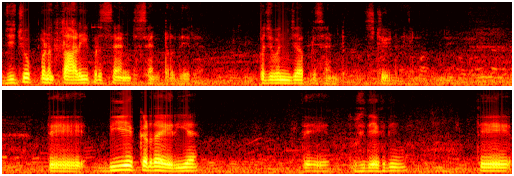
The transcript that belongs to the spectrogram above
ਜਿਸ ਚੋਂ 45% ਸੈਂਟਰ ਦੇ ਰਿਹਾ। 55% ਸਟੇਟ ਦੇ। ਰਿਹਾ ਤੇ 20 ਏਕੜ ਦਾ ਏਰੀਆ ਤੇ ਤੁਸੀਂ ਦੇਖਦੇ ਹੋ। ਤੇ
